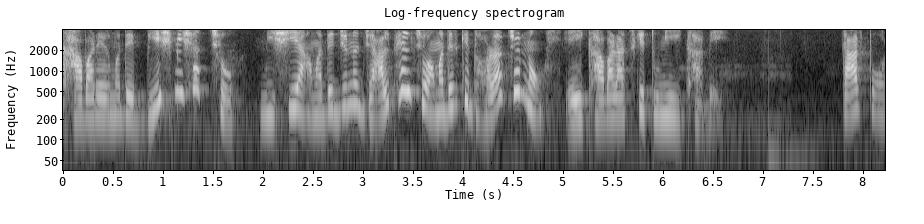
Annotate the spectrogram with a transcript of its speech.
খাবারের মধ্যে বিষ মিশাচ্ছ? মিশিয়ে আমাদের জন্য জাল ফেলছো? আমাদেরকে ধরার জন্য? এই খাবার আজকে তুমিই খাবে। তারপর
